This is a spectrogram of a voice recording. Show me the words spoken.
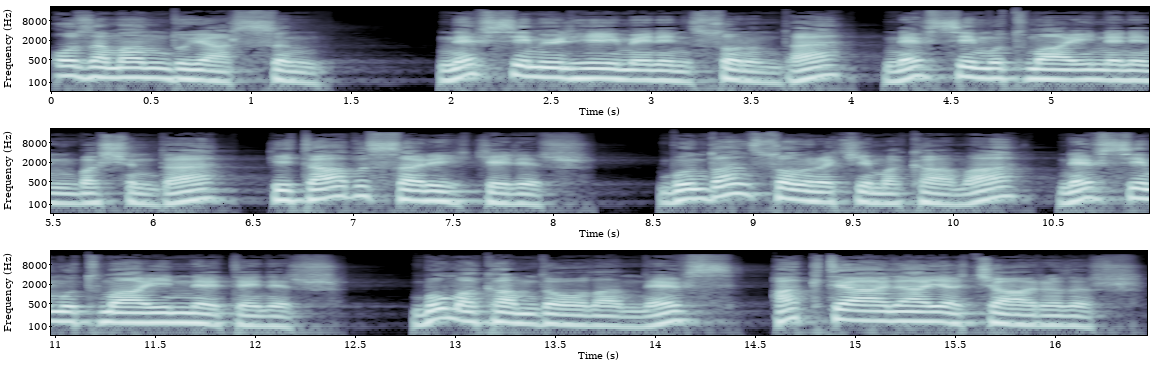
o zaman duyarsın. Nefsi mülhimenin sonunda, nefsi mutmainenin başında hitabı sarih gelir. Bundan sonraki makama nefsi mutmainne denir. Bu makamda olan nefs, Hak Teâlâ'ya çağrılır.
